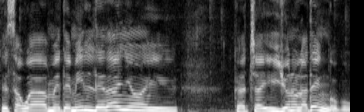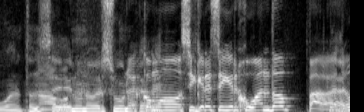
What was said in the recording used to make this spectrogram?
esa weá mete mil de daño y. ¿Cachai? Y yo no la tengo, pues bueno. Entonces No, en po. uno versus uno. No es como si quieres seguir jugando, paga, Claro.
